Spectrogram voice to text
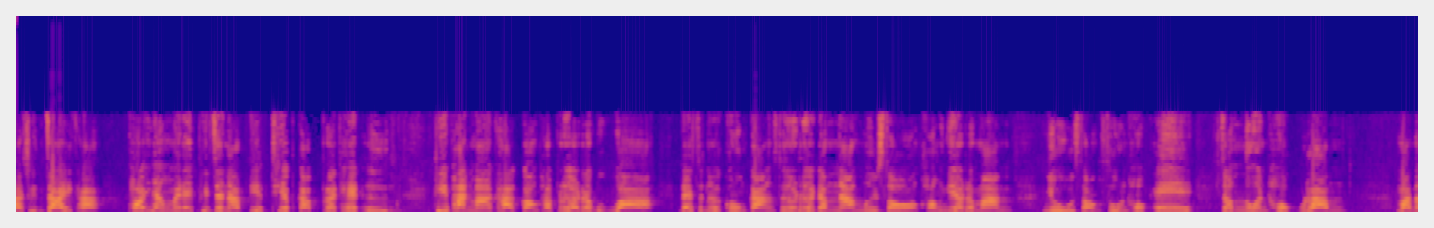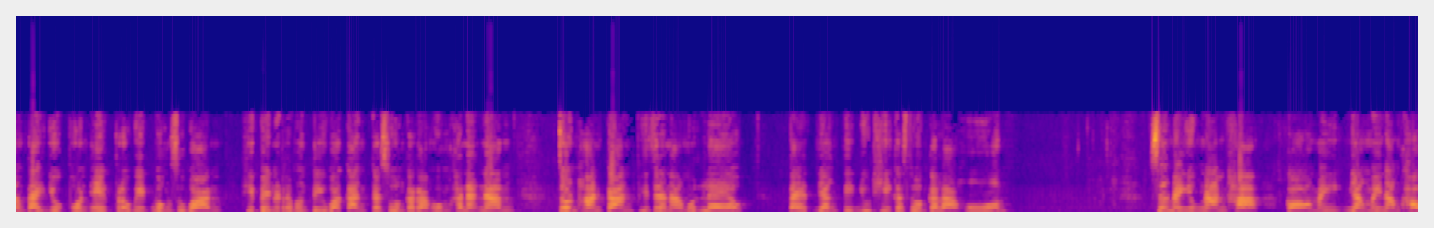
ตัดสินใจค่ะ เพราะยังไม่ได้พิจารณาเปรียบเทียบกับประเทศอื่น ที่ผ่านมาค่ะกองทัพเรือระบุว่าได้เสนอโครงการซื้อเรือดำน้ำมือสองของเยอรมันอยู่ 206A จำนวน 6 ลำ มาตั้งแต่ยุคพลเอกประวิตยวงสุวรรณที่เป็นรัฐมนตรีว่าการกระทรวงกลาโหมขณะนั้น จนผ่านการพิจารณาหมดแล้ว แต่ยังติดอยู่ที่กระทรวงกลาโหม ซึ่งในยุคนั้นค่ะ ก็ไม่ยังไม่นำเข้า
